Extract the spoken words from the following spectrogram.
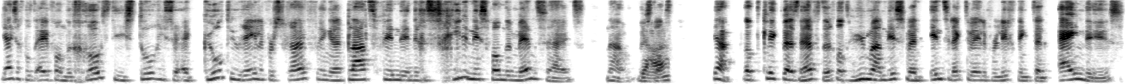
Jij zegt dat een van de grootste historische en culturele verschuivingen plaatsvinden in de geschiedenis van de mensheid. Nou, dus Ja. dat, ja, dat klinkt best heftig. Dat humanisme en intellectuele verlichting ten einde is.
